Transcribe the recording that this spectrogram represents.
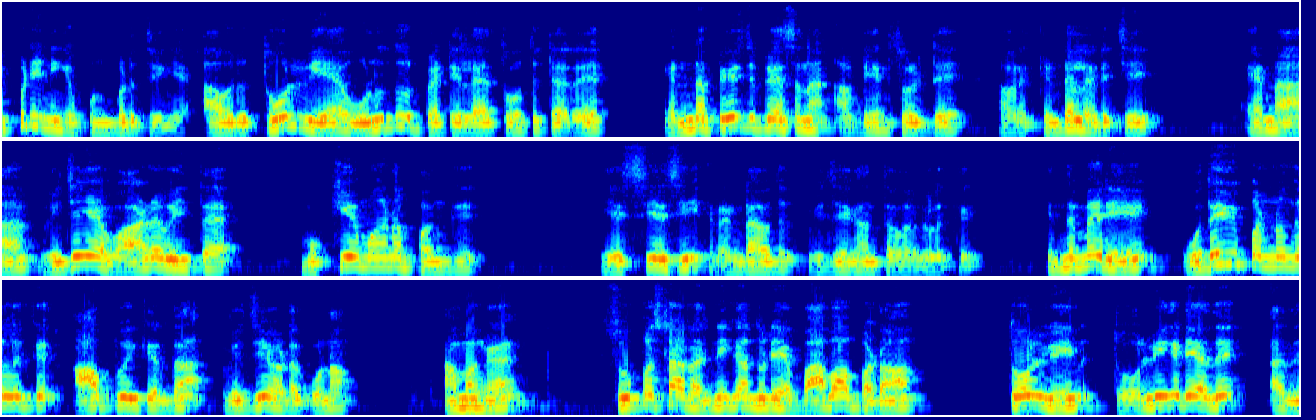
எப்படி நீங்க புண்படுத்துவீங்க? அவரு தோல்விய உளுந்தூர்பேட்டையில தோத்துட்டாரு. என்ன பேச்சு பேசின அப்படின்னு சொல்லிட்டு அவரை கிண்டல் அடிச்சு ஏன்னா விஜய வாழ வைத்த முக்கியமான பங்கு எஸ்எஸ்சி ரெண்டாவது விஜயகாந்த் அவர்களுக்கு. இந்த மாதிரி உதவி பண்ணவங்களுக்கு ஆப்பு வைக்கிறது தான் விஜயோட குணம். ஆமாங்க சூப்பர் ஸ்டார் ரஜினிகாந்துடைய பாபா படம் தோல்வின்னு தோல்வி கிடையாது. அது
